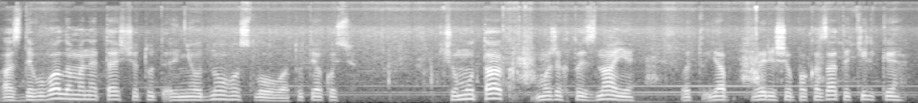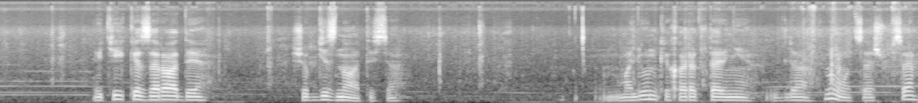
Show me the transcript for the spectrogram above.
А здивувало мене те, що тут е, ні одного слова. Тут якось чому так, може хтось знає. От я вирішив показати тільки, тільки заради, щоб дізнатися. Малюнки характерні для. Ну, це ж все.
